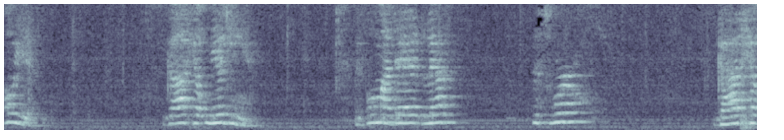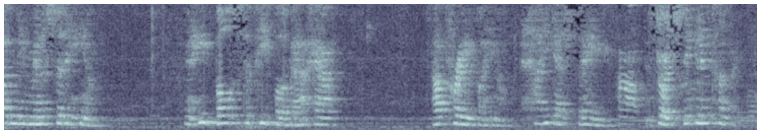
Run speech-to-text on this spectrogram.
Oh yes. God helped me again. Before my dad left this world, God helped me minister to him. And he boasts to people about how I prayed for him, and how he got saved and started speaking in tongues.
